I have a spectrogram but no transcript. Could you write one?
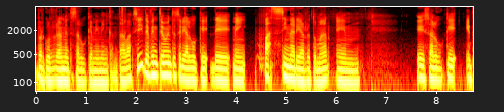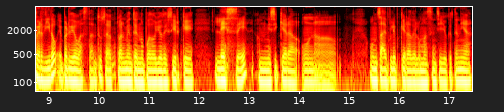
Parkour realmente es algo que a mí me encantaba. Sí, definitivamente sería algo que me fascinaría retomar. Em, es algo que he perdido, he perdido bastante. O sea, actualmente no puedo yo decir que le sé, ni siquiera una, un side flip que era de lo más sencillo que tenía,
